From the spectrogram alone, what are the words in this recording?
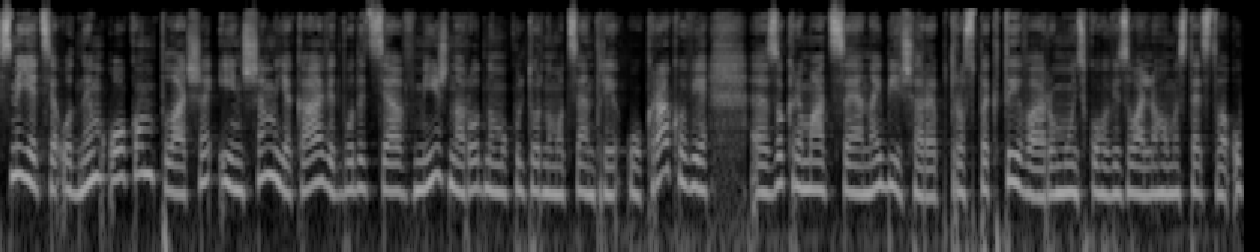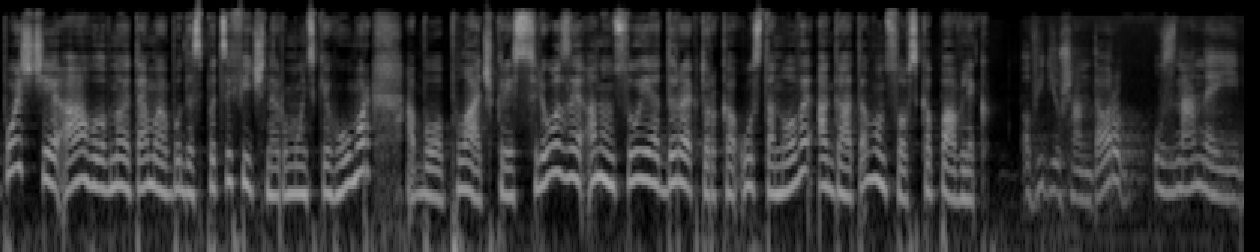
Сміється одним оком, плаче іншим, яка відбудеться в міжнародному культурному центрі у Кракові. Е, Зокрема, це найбільша ретроспектива румунського візуального мистецтва у Польщі. А головною темою буде специфічний румунський гумор або плач крізь сльози. Анонсує директорка установи Агата Вонсовська Павлік. Ovidiusz Szandor, uznany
